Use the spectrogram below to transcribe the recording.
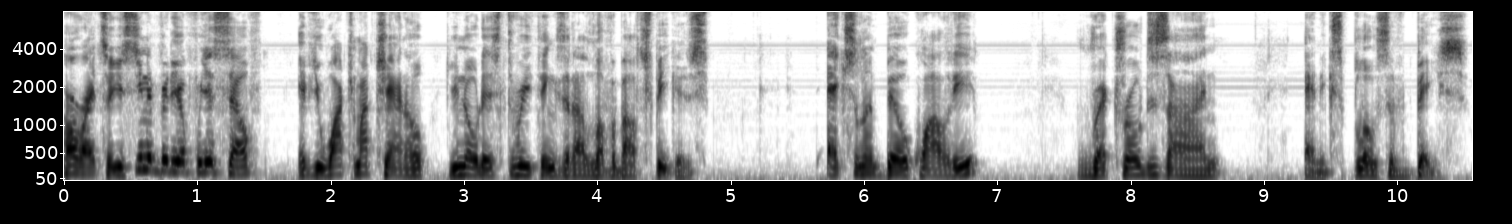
All right, so you've seen the video for yourself. If you watch my channel, you know there's three things that I love about speakers excellent build quality, retro design, and explosive bass.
